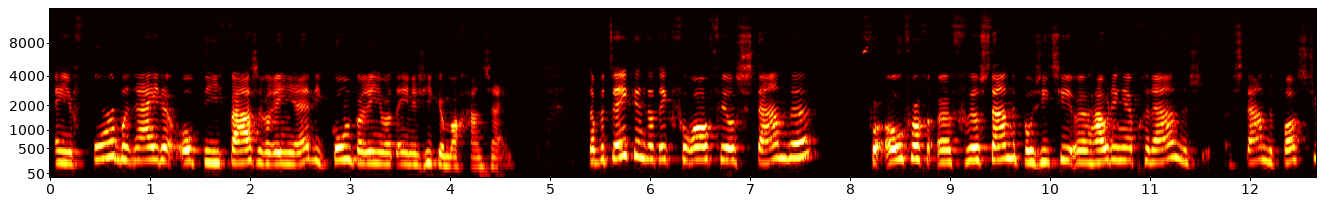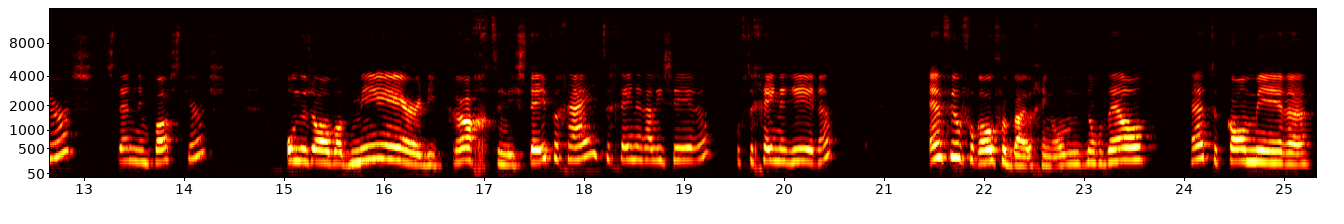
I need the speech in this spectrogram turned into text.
en je voorbereiden op die fase waarin je, die komt, waarin je wat energieker mag gaan zijn. Dat betekent dat ik vooral veel staande, voor over, uh, veel staande positie, uh, heb gedaan. Dus staande postures, standing postures. Om dus al wat meer die kracht en die stevigheid te generaliseren of te genereren. En veel vooroverbuigingen om het nog wel hè, te kalmeren,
